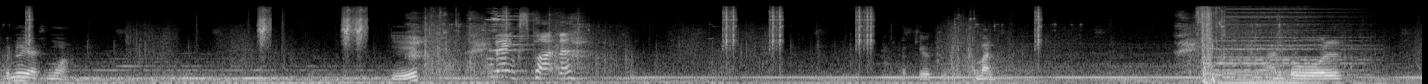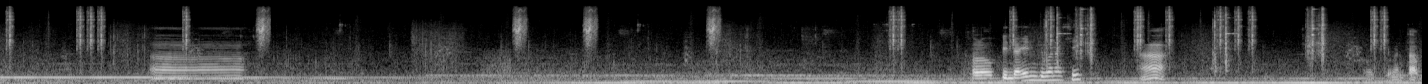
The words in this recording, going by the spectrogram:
Penuh ya semua. Gift. Thanks, partner. Oke oke, aman. Mantul. Eh, kalau pindahin gimana sih? Ah. Oke, mantap.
